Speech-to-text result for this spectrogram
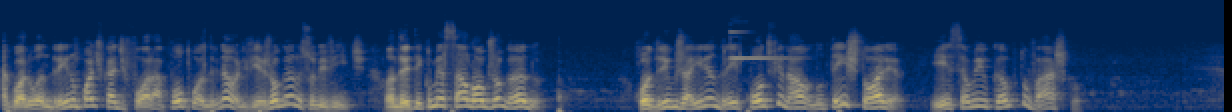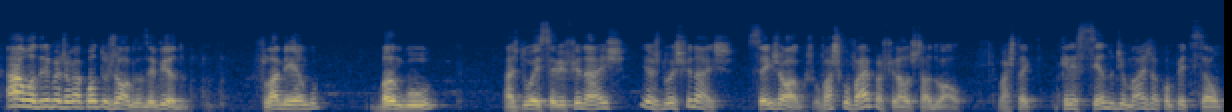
Agora, o Andrei não pode ficar de fora. Ah, pô, o Andrei. Não, ele vinha jogando sub-20. O Andrei tem que começar logo jogando. Rodrigo, Jair e Andrei, ponto final. Não tem história. Esse é o meio-campo do Vasco. Ah, o André vai jogar quantos jogos, Azevedo? Flamengo, Bangu, as duas semifinais e as duas finais. Seis jogos. O Vasco vai para a final do estadual. O Vasco está crescendo demais na competição.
